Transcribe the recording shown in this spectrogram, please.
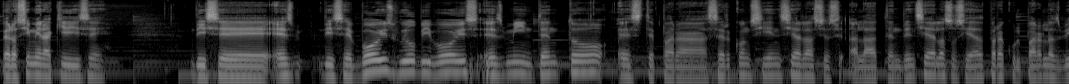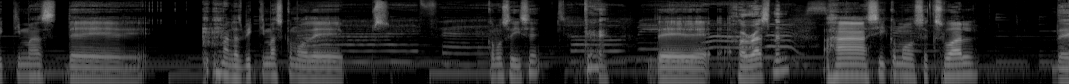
Pero sí, mira, aquí dice. Dice, es, dice, Boys will be boys es mi intento este, para hacer conciencia a, la a la tendencia de la sociedad para culpar a las víctimas de... a las víctimas como de... pues, ¿Cómo se dice? ¿Qué? De... ¿Harassment? Ajá, así como sexual De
